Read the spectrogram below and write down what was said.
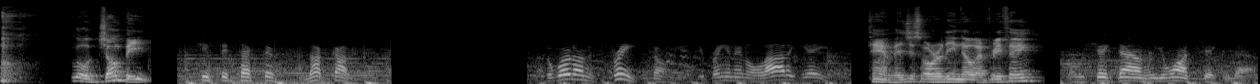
A little jumpy. Chief Detective Narcotics. The word on the street, Tony, is you're bringing in a lot of yays. Damn, they just already know everything. When we shake down who you want shaken down.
